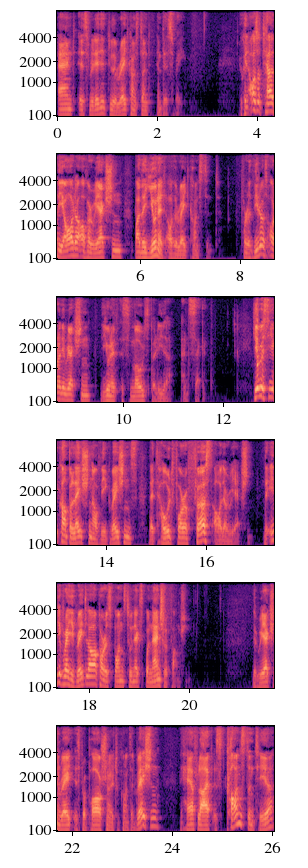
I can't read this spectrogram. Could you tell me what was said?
and is related to the rate constant in this way. You can also tell the order of a reaction by the unit of the rate constant. For a zeroth order reaction, the unit is moles per liter and second. Here we see a compilation of the equations that hold for a first order reaction. The integrated rate law corresponds to an exponential function. The reaction rate is proportional to concentration, the half-life is constant here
